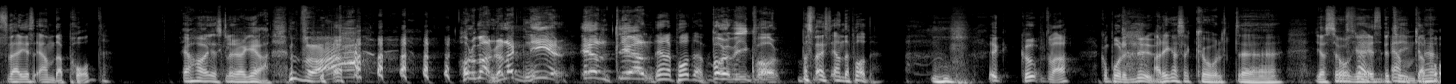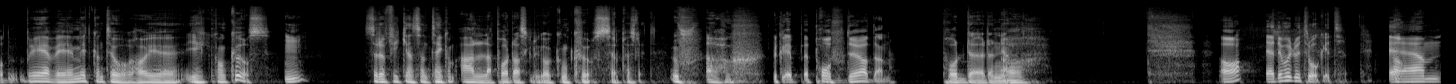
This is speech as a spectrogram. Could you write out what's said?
Sveriges enda podd. Jaha, jag skulle reagera. Va? Har de andra lagt ner? Äntligen! Den enda podden. Bara vi kvar. Bara Sveriges enda podd. Coolt va? Kom på det nu. Ja, det är ganska coolt. Eh, Jag såg Sveriges butiken enda här podd. bredvid mitt kontor har ju, gick i konkurs. Mm. Så då fick jag en sån, tänk om alla poddar skulle gå i konkurs helt plötsligt. Usch, Oh. Poddöden. poddöden ja. Oh. Ja, det var ju tråkigt. Ehm,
